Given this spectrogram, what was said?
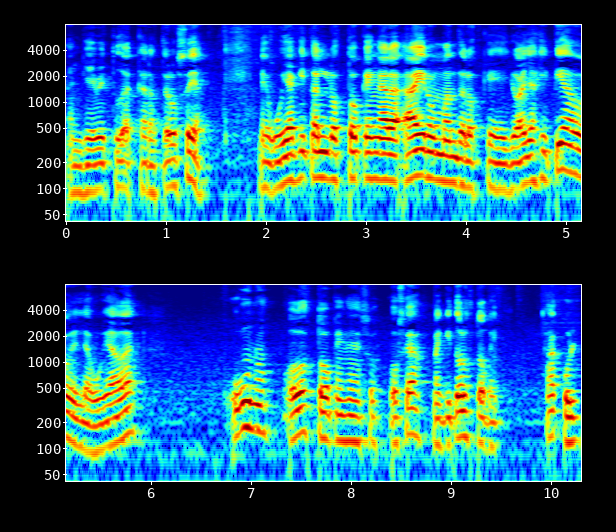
and give it to that character. O sea, le voy a quitar los tokens a Iron Man de los que yo haya hiteado y le voy a dar uno o dos tokens a eso. O sea, me quito los tokens. Está cool.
